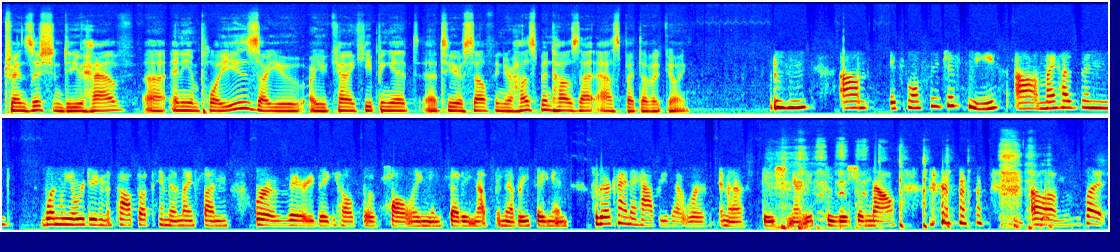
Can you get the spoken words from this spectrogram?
transition do you have uh, any employees? Are you are you kind of keeping it uh, to yourself and your husband? How's that aspect of it going? Mm-hmm. Um, it's mostly just me. Uh, my husband, when we were doing the pop up, him and my son were a very big help of hauling and setting up and everything, and so they're kind of happy that we're in a stationary position now. um, but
